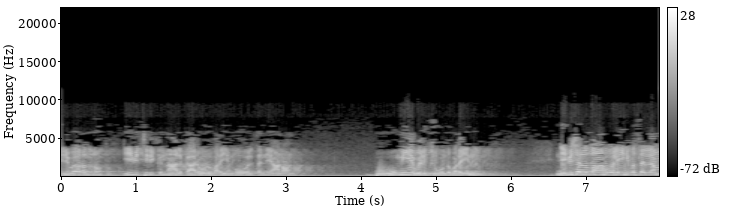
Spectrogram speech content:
ഇനി വേറൊന്ന് നോക്കൂ. ജീവിച്ചിരിക്കുന്ന ആൾക്കാരോട് പറയുമ്പോൾ തന്നെയാണോ? ഭൂമിയെ വിളിച്ചുകൊണ്ട് പറയുന്നു നബിസല്ലാഹു അലൈഹി വസ്ല്ലം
